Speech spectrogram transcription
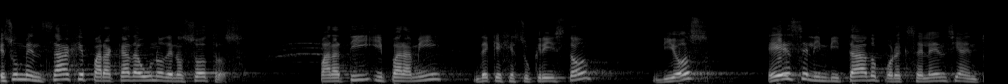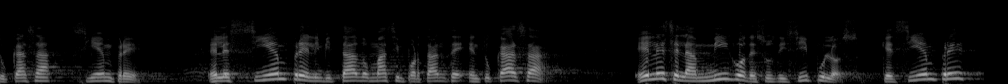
es un mensaje para cada uno de nosotros, para ti y para mí, de que Jesucristo, Dios, es el invitado por excelencia en tu casa siempre. Él es siempre el invitado más importante en tu casa. Él es el amigo de sus discípulos, que siempre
